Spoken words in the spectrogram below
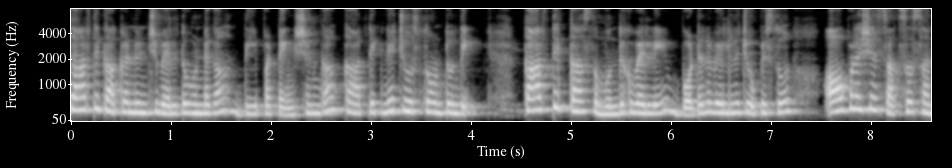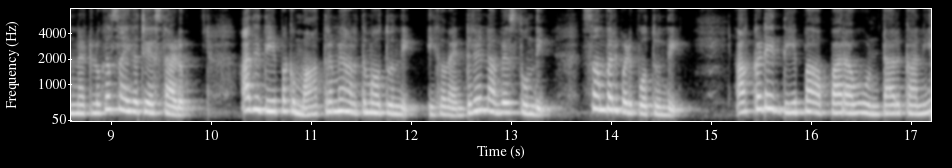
కార్తిక్ అక్కడి నుంచి వెళ్తూ ఉండగా దీప టెన్షన్గా కార్తిక్నే చూస్తూ ఉంటుంది. కార్తిక్ కాస్త ముందుకు వెళ్ళి బొటన వెళ్ళిన చూపిస్తూ ఆపరేషన్ సక్సెస్ అన్నట్లుగా సైగ చేస్తాడు. అది దీపకు మాత్రమే అర్థమవుతుంది. ఇక వెంటనే నవ్వేస్తుంది. సంబరపడిపోతుంది. అక్కడే దీప అప్పారావు ఉంటారు కానీ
